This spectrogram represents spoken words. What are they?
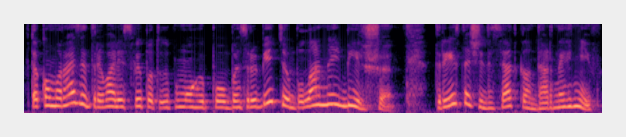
В такому разі тривалість виплати допомоги по безробіттю була найбільшою 360 календарних днів.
